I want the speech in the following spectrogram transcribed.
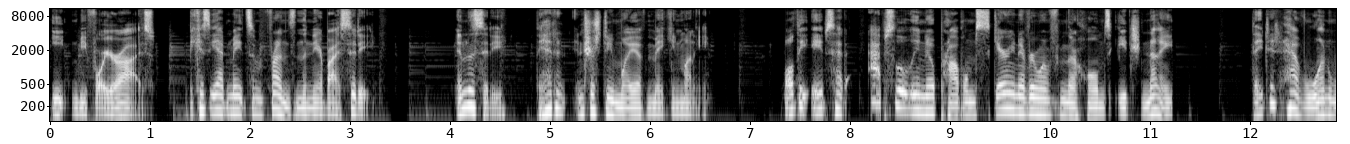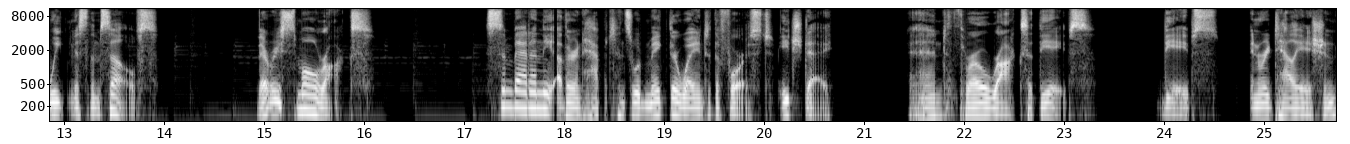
eaten before your eyes, because he had made some friends in the nearby city. In the city, they had an interesting way of making money. While the apes had absolutely no problem scaring everyone from their homes each night, they did have one weakness themselves very small rocks. Sinbad and the other inhabitants would make their way into the forest each day and throw rocks at the apes. The apes, in retaliation,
